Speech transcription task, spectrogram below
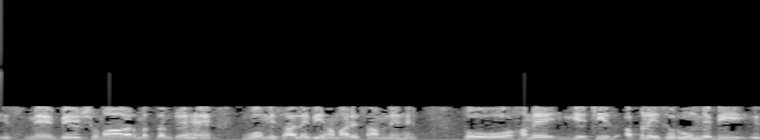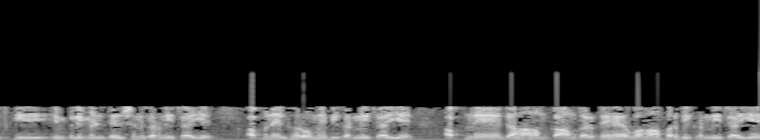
اس میں بے شمار مطلب جو ہیں وہ مثالیں بھی ہمارے سامنے ہیں۔ تو ہمیں یہ چیز اپنے اس روم میں بھی اس کی امپلیمنٹیشن کرنی چاہیے، اپنے گھروں میں بھی کرنی چاہیے، اپنے جہاں ہم کام کرتے ہیں وہاں پر بھی کرنی چاہیے،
